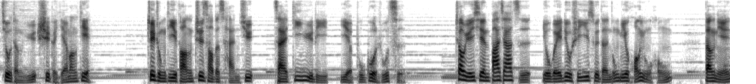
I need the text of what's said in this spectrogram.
就等于是个阎王殿，这种地方制造的惨剧，在地狱里也不过如此。赵源县八家子有位六十一岁的农民黄永红，当年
